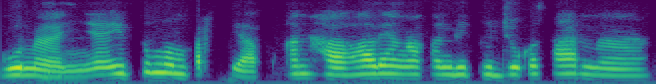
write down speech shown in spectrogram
gunanya itu mempersiapkan hal-hal yang akan dituju ke sana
